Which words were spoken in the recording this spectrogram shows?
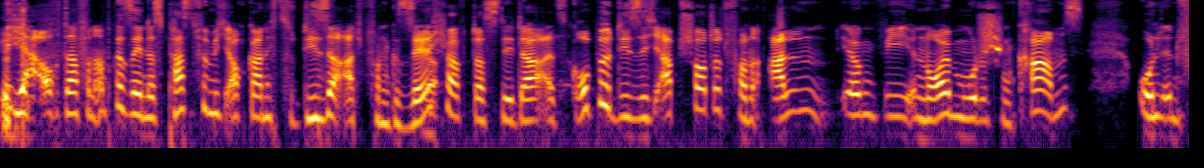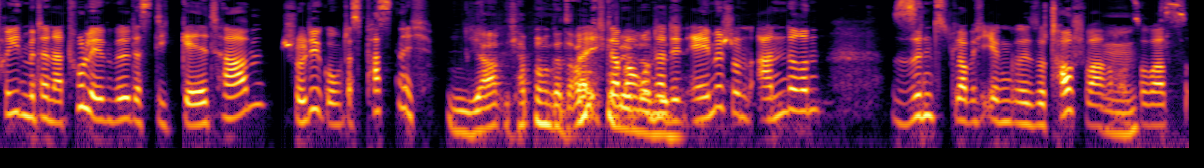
Ja, auch davon abgesehen, das passt für mich auch gar nicht zu dieser Art von Gesellschaft, dass die da als Gruppe, die sich abschottet von allen irgendwie neumodischen Krams und in Frieden mit der Natur leben will, dass die Geld haben. Entschuldigung, das passt nicht. Ja, ich habe noch ein ganz Weil anderes ich glaube auch Problem unter damit. den Amish und anderen sind, glaube ich, irgendwie so Tauschwaren Mhm. und sowas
